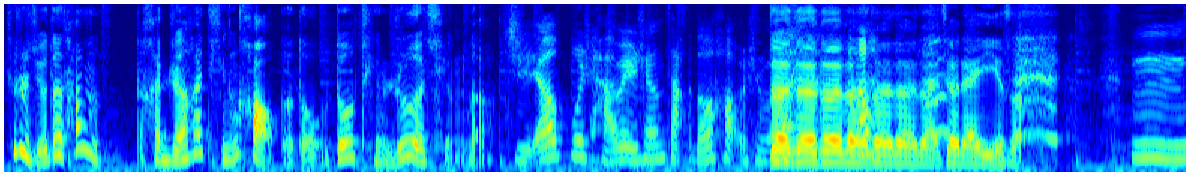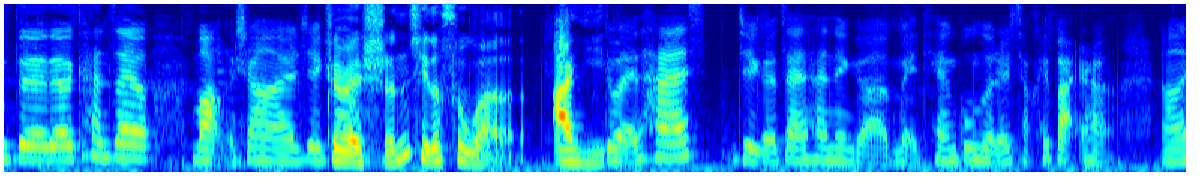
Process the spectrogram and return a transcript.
就是觉得他们还人还挺好的都，都挺热情的。只要不查卫生，咋都好，是吗？对对对对对对对，就这意思。嗯，对对，看在网上啊，这个这位神奇的宿管阿姨，对她这个在她那个每天工作的小黑板上，然后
